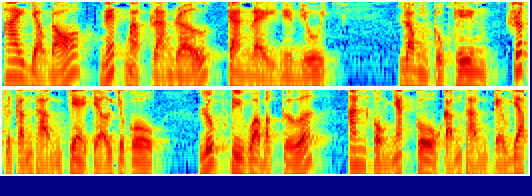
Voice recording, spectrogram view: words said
thay vào đó nét mặt rạng rỡ, tràn đầy niềm vui. Long Trục Thiên rất là cẩn thận che chở cho cô. Lúc đi qua bậc cửa, anh còn nhắc cô cẩn thận kẻo dấp.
